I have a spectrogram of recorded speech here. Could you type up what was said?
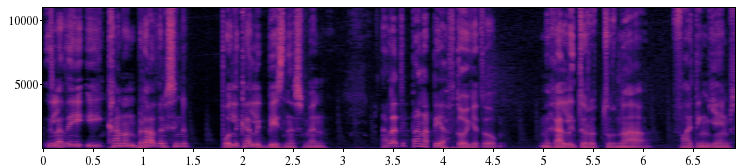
δηλαδή, οι Canon Brothers είναι πολύ καλοί businessmen. Αλλά τι πάει να πει αυτό για το μεγαλύτερο τουρνά fighting games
